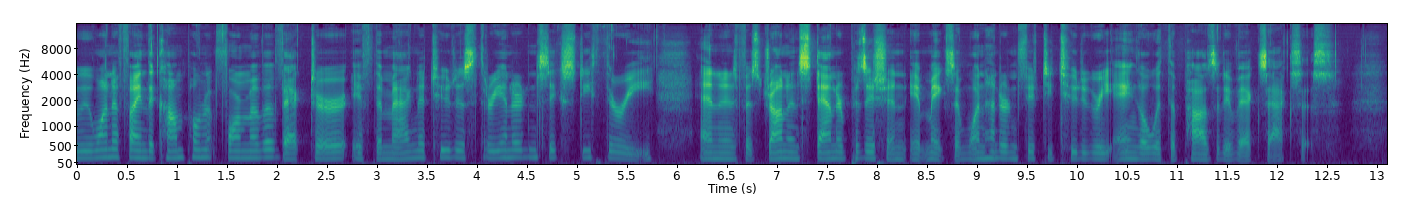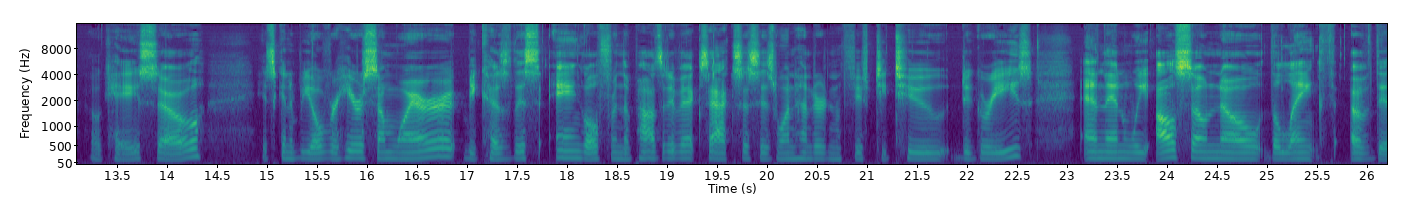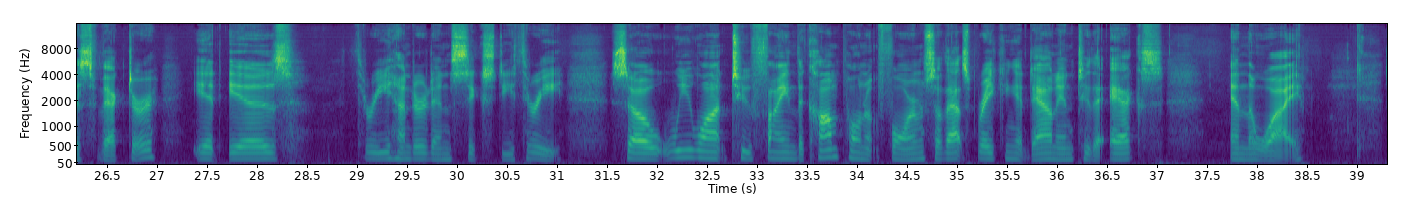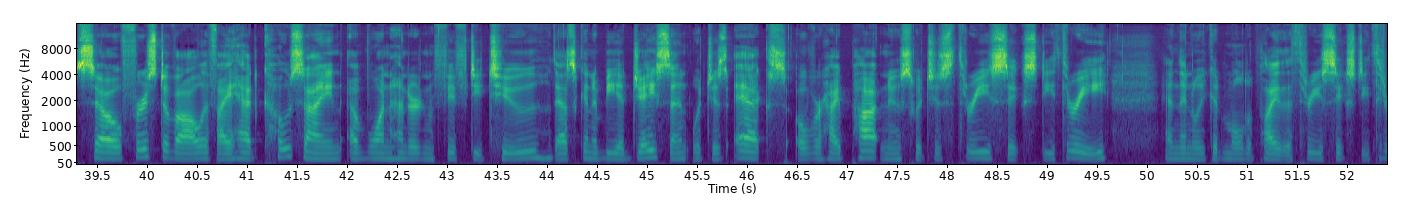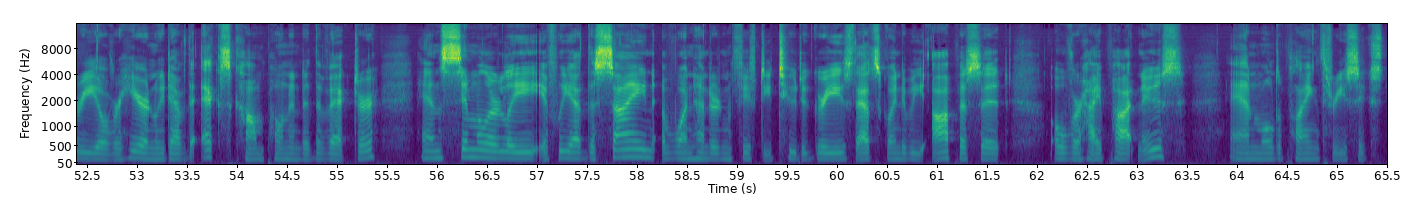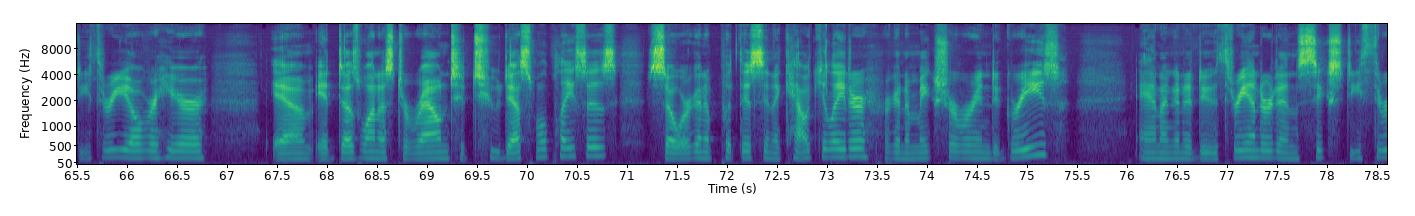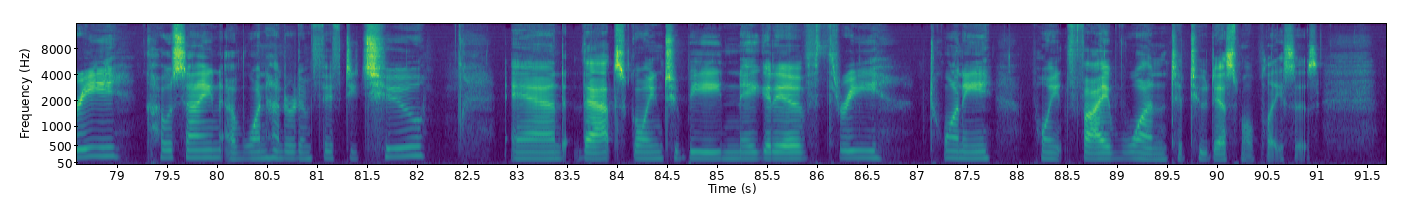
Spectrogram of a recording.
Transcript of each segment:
We want to find the component form of a vector if the magnitude is 363 and if it's drawn in standard position it makes a 152 degree angle with the positive x-axis. Okay, so it's going to be over here somewhere because this angle from the positive x-axis is 152 degrees and then we also know the length of this vector. It is 363. So we want to find the component form, so that's breaking it down into the x and the y. So first of all, if I had cosine of 152, that's going to be adjacent, which is x, over hypotenuse, which is 363 and then we could multiply the 363 over here and we'd have the x component of the vector. And similarly if we had the sine of 152 degrees that's going to be opposite over hypotenuse and multiplying 363 over here um, it does want us to round to two decimal places. So we're going to put this in a calculator. We're going to make sure we're in degrees. And I'm going to do 363 cosine of 152 and that's going to be negative 320.51 to two decimal places.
